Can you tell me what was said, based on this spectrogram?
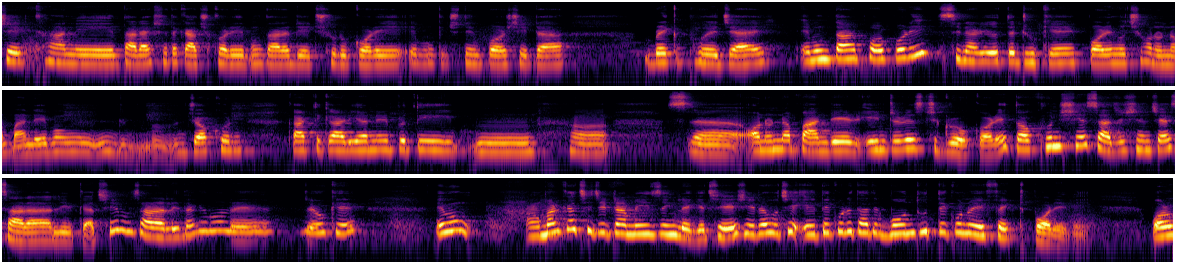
সেখানে তারা একসাথে কাজ করে এবং তারা ডেট শুরু করে এবং কিছুদিন পর সেটা ব্রেকআপ হয়ে যায় এবং তারপর পরই সিনারিওতে ঢুকে পরে হচ্ছে অনন্যা পান্ডে এবং যখন কার্তিক আরিয়ানের প্রতি অনন্যা পান্ডের ইন্টারেস্ট গ্রো করে, তখন সে সাজেশন চায় সারা আলীর কাছে এবং সারা আলী তাকে বলে যে, ওকে। এবং আমার কাছে যেটা অ্যামেজিং লেগেছে সেটা হচ্ছে এতে করে তাদের বন্ধুত্বে কোনো এফেক্ট পড়েনি। বরং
